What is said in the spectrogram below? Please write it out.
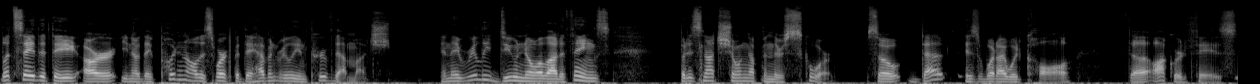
let's say that they are, you know, they've put in all this work, but they haven't really improved that much. And they really do know a lot of things, but it's not showing up in their score. So that is what I would call the awkward phase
